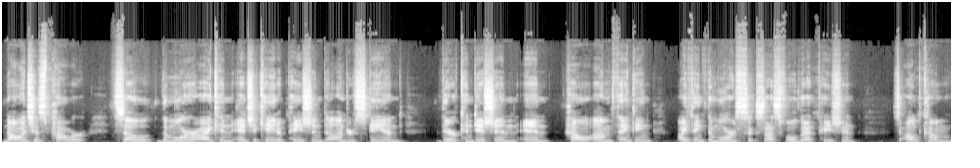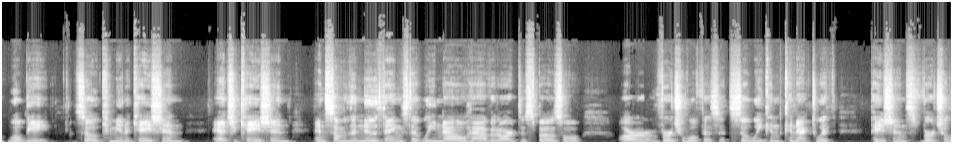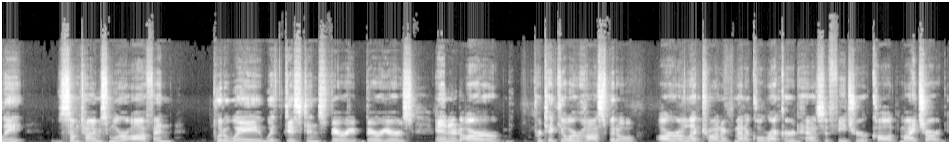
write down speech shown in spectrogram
knowledge is power. So, the more I can educate a patient to understand their condition and how I'm thinking, I think the more successful that patient's outcome will be. So, communication, education, and some of the new things that we now have at our disposal are virtual visits. So we can connect with patients virtually, sometimes more often, put away with distance bar- barriers. And at our particular hospital, our electronic medical record has a feature called MyChart.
